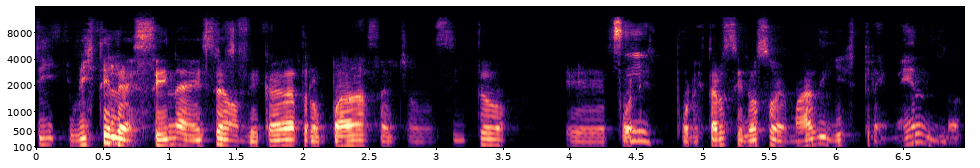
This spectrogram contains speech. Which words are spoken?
Sí, ¿viste la escena esa donde caga tropadas al chaboncito eh, por, Sí. por estar celoso de Maddie? Es tremendo.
